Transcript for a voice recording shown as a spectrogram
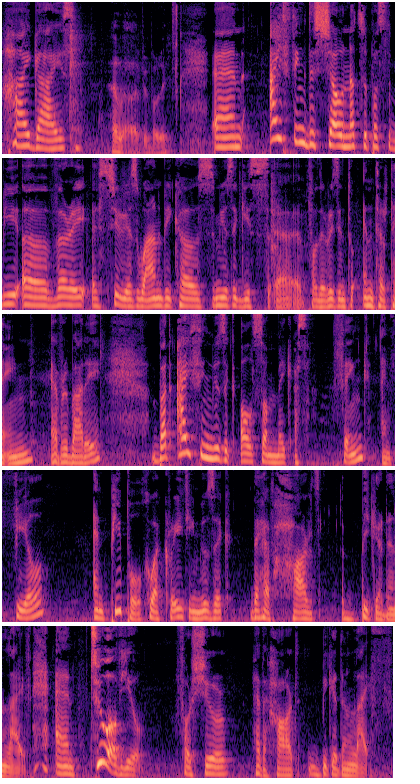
Hi, guys. Hello, everybody. And I think this show not supposed to be a very uh, serious one because music is uh, for the reason to entertain everybody. But I think music also make us think and feel. And people who are creating music, they have hearts bigger than life. And two of you, for sure, have a heart bigger than life.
